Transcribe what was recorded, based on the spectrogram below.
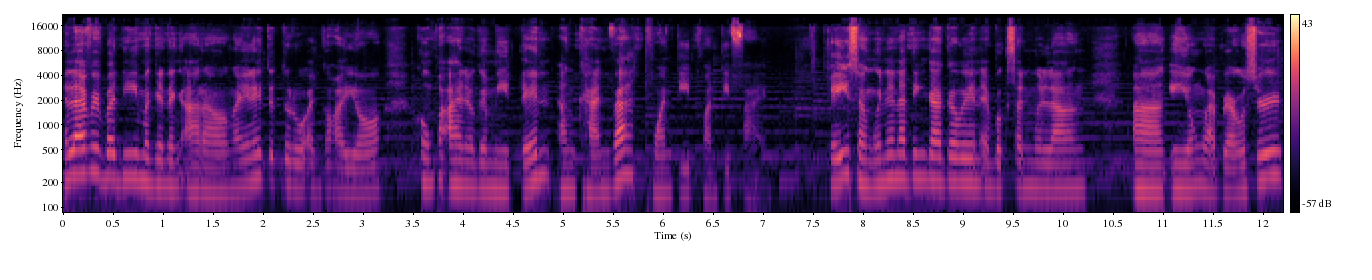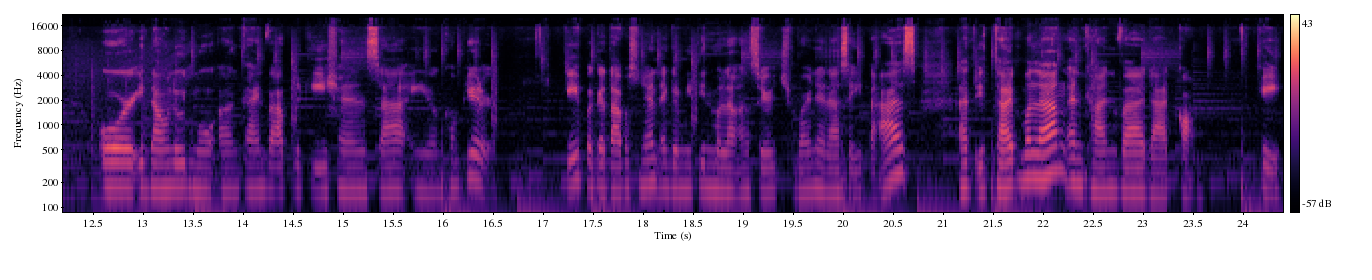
Hello everybody! Magandang araw. Ngayon ay tuturuan ko kayo kung paano gamitin ang Canva 2025. Okay, so ang una natin gagawin ay buksan mo lang ang iyong web browser or i-download mo ang Canva application sa iyong computer. Okay, pagkatapos niyan ay gamitin mo lang ang search bar na nasa itaas at i-type mo lang ang canva.com. Okay,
